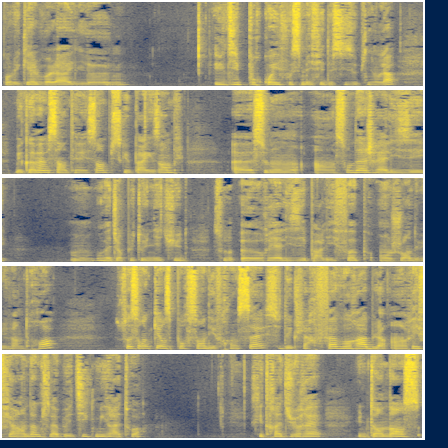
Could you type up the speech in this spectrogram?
dans lequel voilà il euh, il dit pourquoi il faut se méfier de ces opinions-là, mais quand même c'est intéressant puisque par exemple selon un sondage réalisé, on va dire plutôt une étude réalisée par l'IFOP en juin 2023, 75% des Français se déclarent favorables à un référendum sur la politique migratoire, ce qui traduirait une tendance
